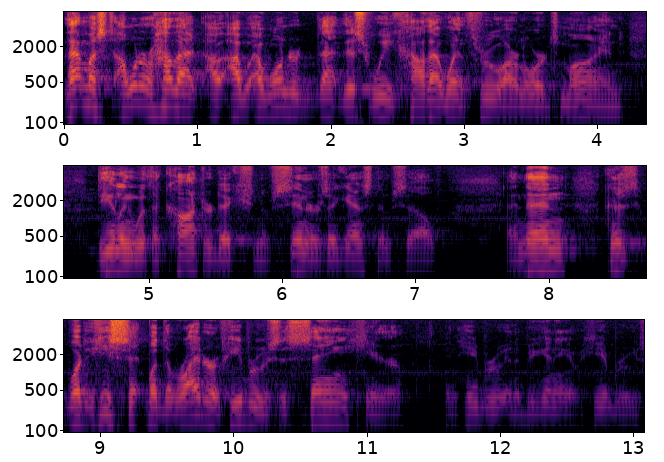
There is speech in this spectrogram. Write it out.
That must. I wonder how that. I, I wondered that this week how that went through our Lord's mind dealing with the contradiction of sinners against himself. And then, because what he said, what the writer of Hebrews is saying here in Hebrew, in the beginning of Hebrews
